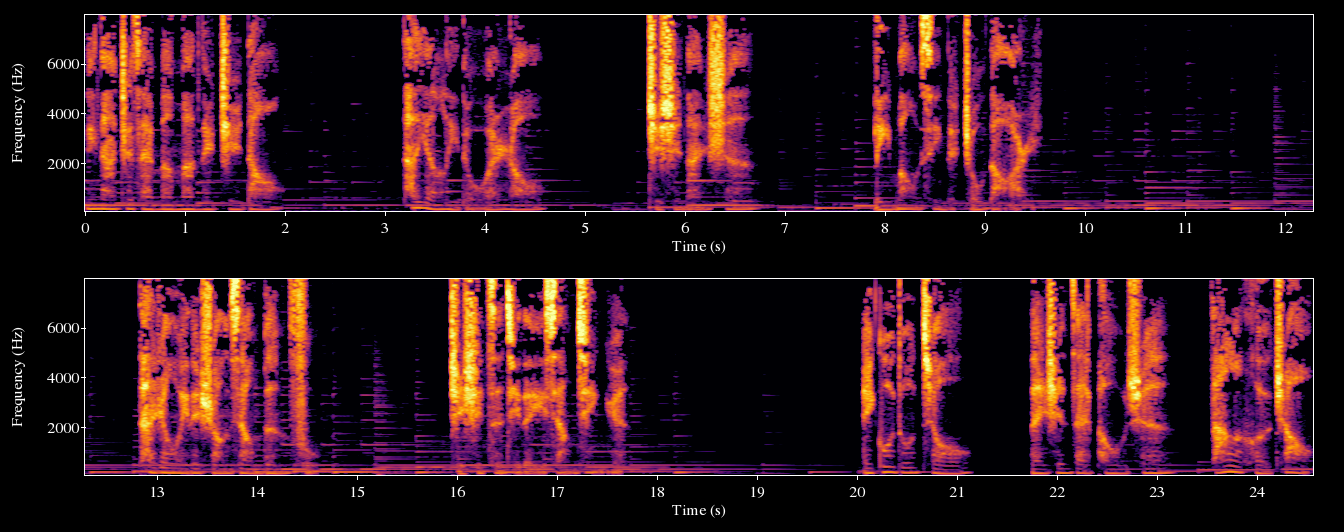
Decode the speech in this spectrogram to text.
妮娜这才慢慢的知道，他眼里的温柔，只是男生礼貌性的周到而已。他认为的双向奔赴，只是自己的一厢情愿。没过多久，男生在朋友圈发了合照，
